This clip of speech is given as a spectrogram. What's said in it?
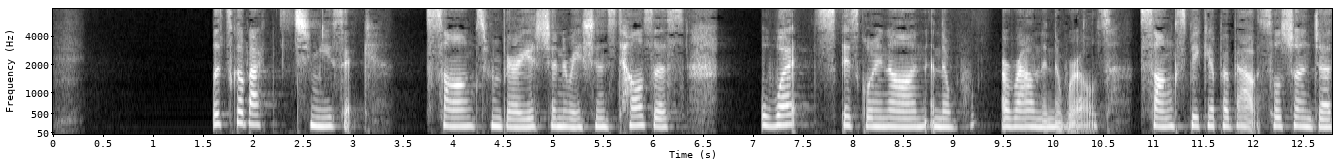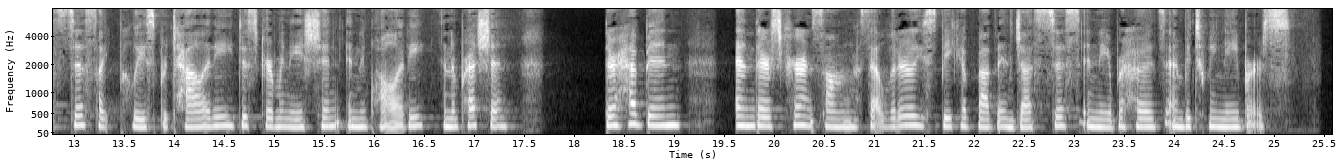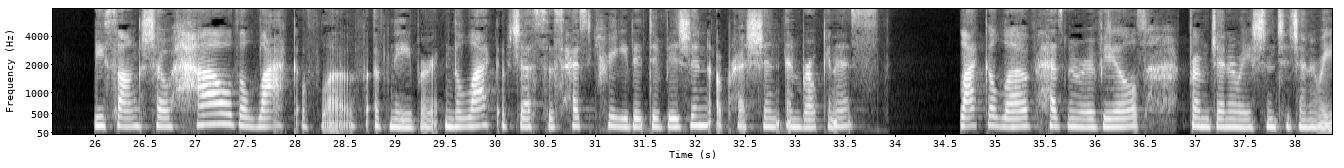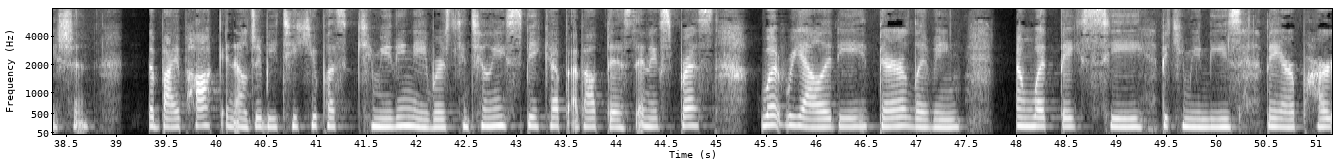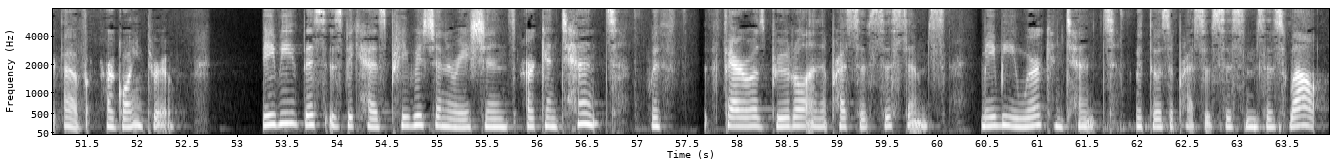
Let's go back to music songs from various generations tells us what is going on in the around in the world. Songs speak up about social injustice like police brutality, discrimination, inequality, and oppression. There have been and there's current songs that literally speak about injustice in neighborhoods and between neighbors. These songs show how the lack of love of neighbor and the lack of justice has created division, oppression, and brokenness. Lack of love has been revealed from generation to generation. The BIPOC and LGBTQ plus community neighbors continually speak up about this and express what reality they're living and what they see the communities they are part of are going through. Maybe this is because previous generations are content with Pharaoh's brutal and oppressive systems. Maybe we're content with those oppressive systems as well.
